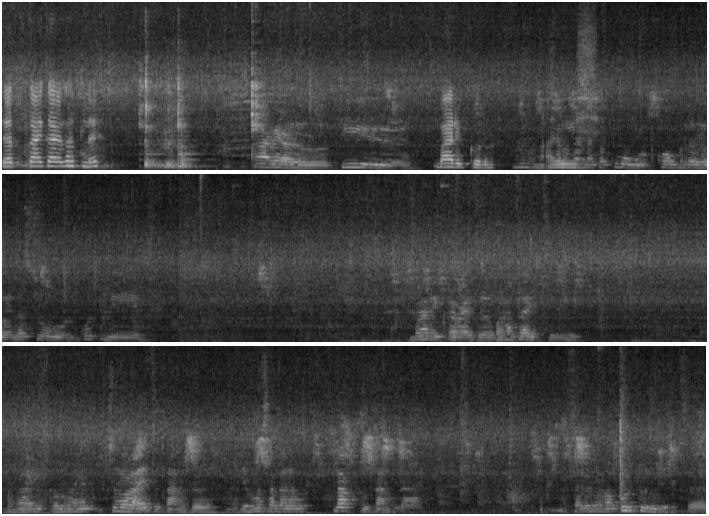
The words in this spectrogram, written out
त्यात काय काय घातलंय? नारळ तीळ. बारीक करून. हं, आणि- शेंगदाण्याचं कूट खोबरं लसूण कोथिंबीर. बारीक करायचं भाजायचे. बारीक करून हे चोळायचं चांगलं. म्हणजे मसाला लागतो चांगला. मसाला निमा परतून घ्यायचा.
